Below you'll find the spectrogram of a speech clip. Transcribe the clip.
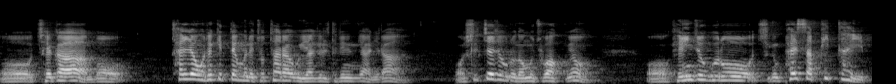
어, 제가 뭐, 촬영을 했기 때문에 좋다라고 이야기를 드리는 게 아니라, 어, 실제적으로 너무 좋았고요. 어, 개인적으로 지금 84P 타입,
